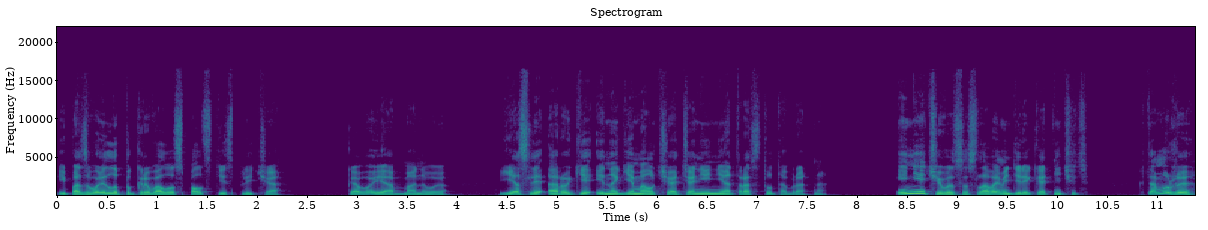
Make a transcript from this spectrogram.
и позволила покрывалу сползти с плеча. «Кого я обманываю? Если о руке и ноге молчать, они не отрастут обратно. И нечего со словами деликатничать. К тому же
